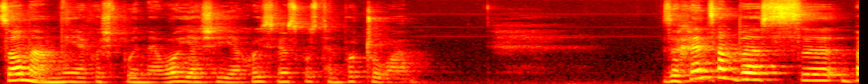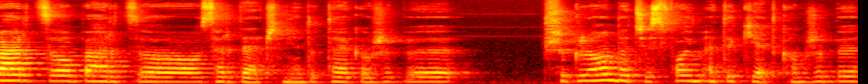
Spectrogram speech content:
co na mnie jakoś wpłynęło, ja się jakoś w związku z tym poczułam. Zachęcam Was bardzo, bardzo serdecznie do tego, żeby przyglądać się swoim etykietkom, żeby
